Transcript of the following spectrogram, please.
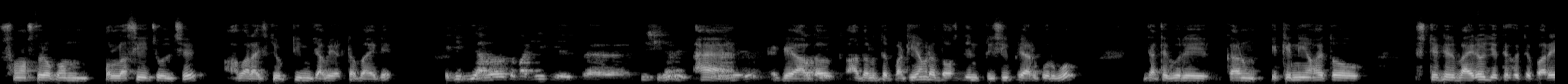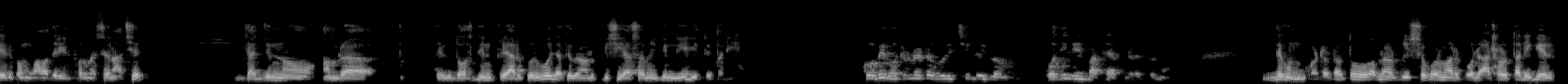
সমস্ত রকম তল্লাশি চলছে। আবার আজকেও টিম যাবে একটা বাইরে। হ্যাঁ একে আদালত আদালতে পাঠিয়ে আমরা দশ দিন পিসি প্রেয়ার করব। যাতে করে কারণ একে নিয়ে হয়তো স্টেটের বাইরেও যেতে হতে পারে এরকম আমাদের ইনফরমেশন আছে। যার জন্য আমরা দশ দিন প্রেয়ার করব যাতে করে আমরা পিসি আসামিকে নিয়ে যেতে পারি। কবে ঘটনাটা হয়েছিল এবং কদিনের মাথায় আপনারা ধরলেন? দেখুন ঘটনাটা তো আপনার বিশ্বকর্মার পরে আঠারো তারিখের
